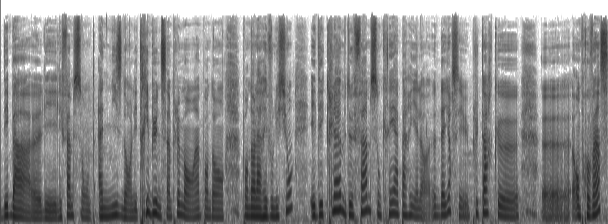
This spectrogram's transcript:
débats. Euh, les, femmes sont admises dans les tribunes simplement hein, pendant, pendant la Révolution et des clubs de femmes sont créés à Paris. Alors d'ailleurs c'est plus tard que en province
